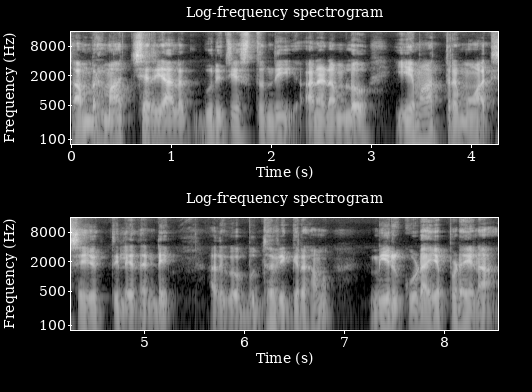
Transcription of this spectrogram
సంభ్రమాశ్చర్యాలకు గురి చేస్తుంది అనడంలో ఏమాత్రము అతిశయోక్తి లేదండి. అదిగో బుద్ధ విగ్రహము. మీరు కూడా ఎప్పుడైనా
